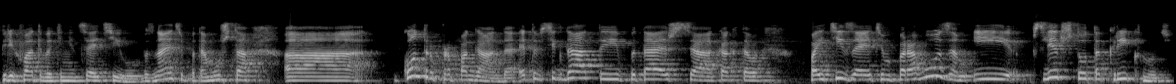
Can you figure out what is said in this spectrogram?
перехватывать инициативу. Вы знаете, потому что э, контрпропаганда – это всегда ты пытаешься как-то пойти за этим паровозом и вслед что-то крикнуть.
